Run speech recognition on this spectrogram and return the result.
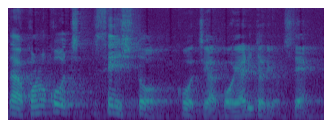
だからこのコーチ選手とコーチがこうやり取りをして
